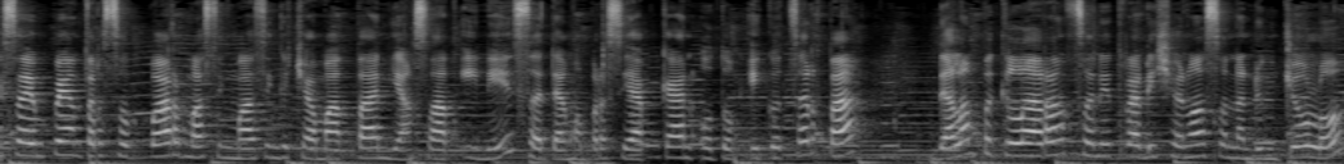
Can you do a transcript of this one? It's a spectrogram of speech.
SMP yang tersebar masing-masing kecamatan yang saat ini sedang mempersiapkan untuk ikut serta dalam pegelaran seni tradisional Senandung Jolo,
